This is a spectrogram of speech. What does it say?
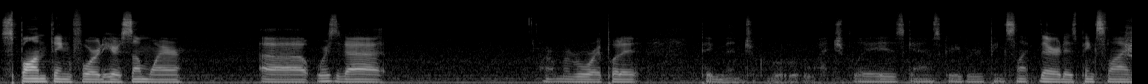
spawn thing for it here somewhere. Uh, where's it at? I don't remember where I put it. Pigment, wedge blaze, gas creeper, pink slime. There it is, pink slime.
